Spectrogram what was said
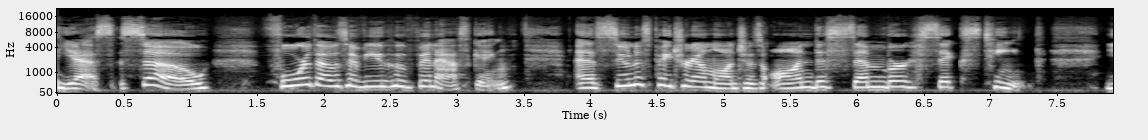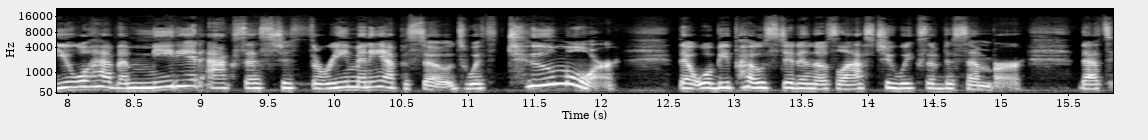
Yes. So, for those of you who've been asking, as soon as Patreon launches on December 16th, you will have immediate access to three mini episodes with two more that will be posted in those last two weeks of December. That's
